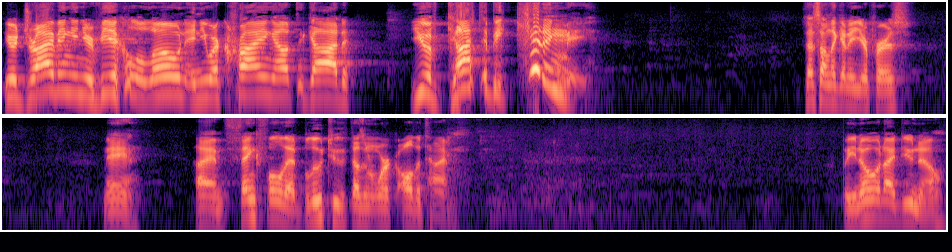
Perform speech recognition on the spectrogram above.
You're driving in your vehicle alone and you are crying out to God, You have got to be kidding me. Does that sound like any of your prayers? Man, I am thankful that Bluetooth doesn't work all the time. But you know what I do know?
